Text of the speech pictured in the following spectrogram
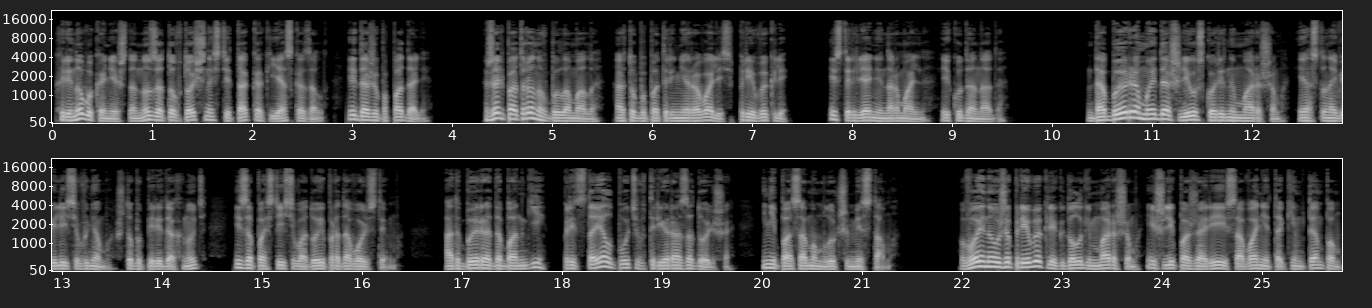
Хреново, конечно, но зато в точности так, как я сказал, и даже попадали. Жаль, патронов было мало, а то бы потренировались, привыкли, и стреляли нормально, и куда надо. До Бэра мы дошли ускоренным маршем и остановились в нем, чтобы передохнуть и запастись водой и продовольствием. От Бэра до Банги предстоял путь в три раза дольше, и не по самым лучшим местам. Воины уже привыкли к долгим маршам и шли по жаре и саванне таким темпом,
